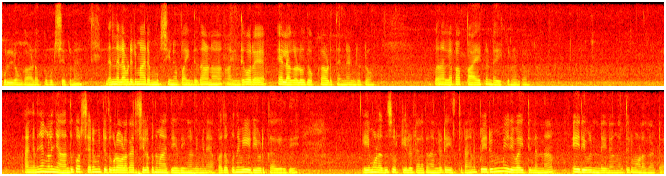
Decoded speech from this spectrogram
പുല്ലും കാടൊക്കെ പിടിച്ചേക്കണ്. പിന്നെ ഇന്നലെ അവിടെ ഒരു മരം മുറിച്ചിനു. അപ്പോൾ അതിന്റെതാണ് അതിന്റെ കുറേ ഇലകളും ഇതൊക്കെ അവിടെ തന്നെ ഉണ്ട് കേട്ടോ അപ്പോൾ നല്ല പപ്പായൊക്കെ ഉണ്ടായിക്കണം കേട്ടോ അങ്ങനെ ഞങ്ങൾ ഞാനത് കുറച്ച് നേരം മുറ്റത്ത് കൂടെ ഓളെ കരച്ചിലൊക്കെ ഒന്ന് മാറ്റി എഴുതിങ്ങാണ്ട് ഇങ്ങനെ അപ്പോൾ അതൊക്കെ ഒന്ന് വീഡിയോ എടുക്കാൻ കരുതി. ഈ മുളക് സുർക്കിയിലിട്ടാലൊക്കെ നല്ല ടേസ്റ്റ് ഉണ്ട് അങ്ങനെ പെരും എരിവായിട്ടില്ലെന്ന എരിവ് ഉണ്ടേനു അങ്ങനത്തെ ഒരു മുളക് കേട്ടോ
